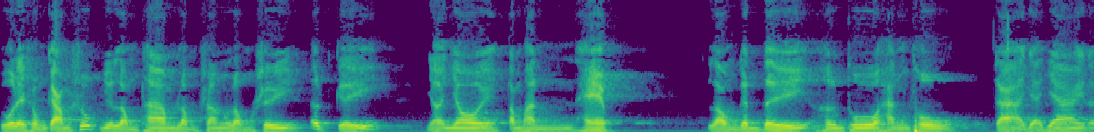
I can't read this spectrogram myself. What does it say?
của đời sống cảm xúc như lòng tham, lòng sân, lòng si, ích kỷ, nhỏ nhoi, tâm hành hẹp, lòng ganh tị, hơn thua, hận thù trả và dai đó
